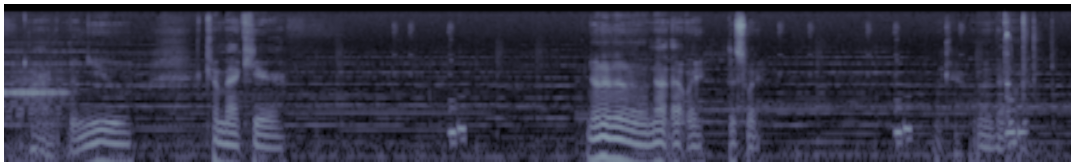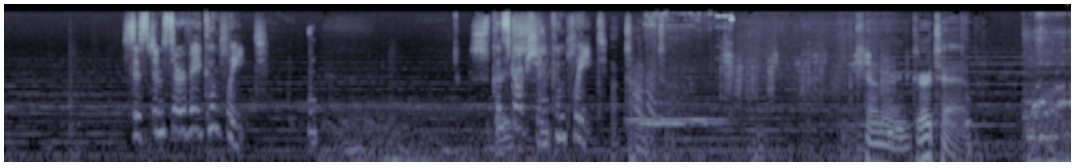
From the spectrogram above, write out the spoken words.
Alright, then you come back here. No, no, no, no, not that way. This way. Okay, move that way. System survey complete. Space Construction complete. automaton. Counter and Gertab. Uh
